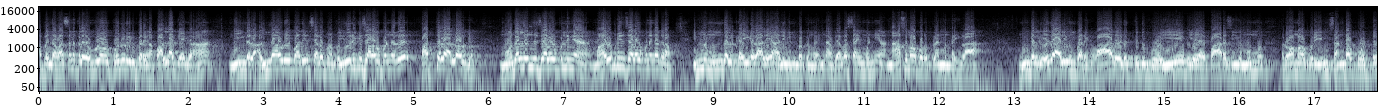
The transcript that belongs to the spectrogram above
அப்ப இந்த வசனத்துல எவ்வளவு பொருள் இருக்கு பாருங்க. அப்ப அல்லா கேட்கறான் நீங்கள் அல்லாவுடைய பாதையில் செலவு பண்ண இது வரைக்கும் செலவு பண்ணது பத்துல அல்லாவுக்கு. முதல்ல இருந்து செலவு பண்ணுங்க. மறுபடியும் செலவு பண்ணுங்க இன்னும் உங்கள் கைகளாலேயே அழிவின் பக்கம் என்ன விவசாயம் பண்ணி நாசமா போற பிளான் பண்றீங்களா? உங்களுக்கு எது அழிவும் பாருங்க. வாள் எடுத்துட்டு போய் பாரசீகமும் ரோமாபுரியும் சண்டை போட்டு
